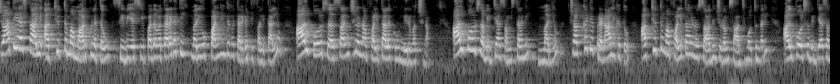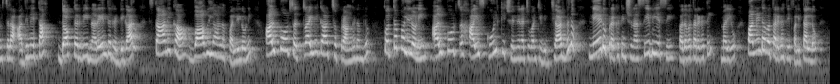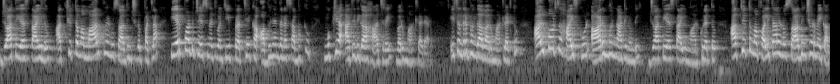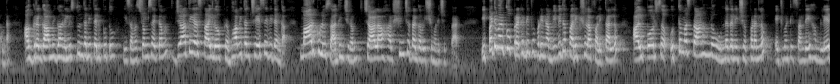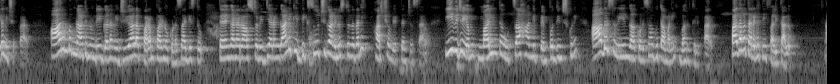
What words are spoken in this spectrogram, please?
జాతీయ స్థాయి అత్యుత్తమ మార్కులతో సిబిఎస్ఈ పదవ తరగతి మరియు పన్నెండవ తరగతి ఫలితాల్లో ఆల్పోర్స్ సంచలన ఫలితాలకు నిర్వచనం ఆల్పోర్స్ విద్యా సంస్థలని మరియు చక్కటి ప్రణాళికతో అత్యుత్తమ ఫలితాలను సాధించడం సాధ్యమవుతుందని ఆల్పోర్స్ విద్యా సంస్థల అధినేత డాక్టర్ వి నరేందర్ రెడ్డి గారు స్థానిక వావిలాలపల్లిలోని ఆల్పోర్స్ ట్రైనిటాట్స్ ప్రాంగణంలో కొత్తపల్లిలోని అల్పోర్ట్స్ హై స్కూల్ కి చెందినటువంటి విద్యార్థులు నేడు ప్రకటించిన సిబిఎస్ఈ పదవ తరగతి మరియు పన్నెండవ తరగతి ఫలితాల్లో జాతీయ స్థాయిలో అత్యుత్తమ మార్కులను సాధించడం పట్ల ఏర్పాటు చేసినటువంటి ప్రత్యేక అభినందన సభకు ముఖ్య అతిథిగా హాజరై వారు మాట్లాడారు ఈ సందర్భంగా వారు మాట్లాడుతూ అల్పోర్ట్స్ హై స్కూల్ ఆరంభం నాటి నుండి జాతీయ స్థాయి మార్కులతో అత్యుత్తమ ఫలితాలను సాధించడమే కాకుండా అగ్రగామిగా నిలుస్తుందని తెలుపుతూ ఈ సంవత్సరం సైతం జాతీయ స్థాయిలో ప్రభావితం చేసే విధంగా మార్కులు సాధించడం చాలా హర్షించదగ్గ విషయమని చెప్పారు ఇప్పటి వరకు ప్రకటింపబడిన వివిధ పరీక్షల ఫలితాల్లో ఆల్పోర్స్ ఉత్తమ స్థానంలో ఉన్నదని చెప్పడంలో ఎటువంటి సందేహం లేదని చెప్పారు ఆరంభం నాటి నుండి ఘన విజయాల పరంపరను కొనసాగిస్తూ తెలంగాణ రాష్ట్ర విద్యారంగానికి దిక్సూచిగా నిలుస్తున్నదని హర్షం వ్యక్తం చేశారు ఈ విజయం మరింత ఉత్సాహాన్ని పెంపొందించుకుని ఆదర్శనీయంగా కొనసాగుతామని వారు తెలిపారు పదవ తరగతి ఫలితాలు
